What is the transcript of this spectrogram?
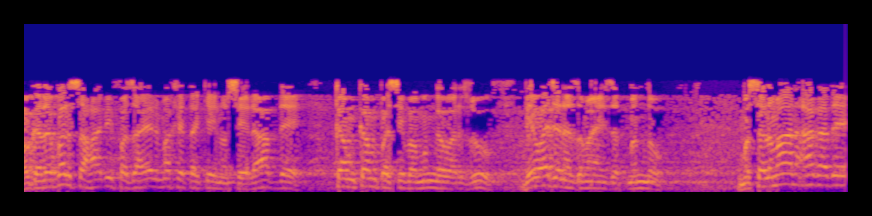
او کله بل صحابي فضائل مخه ته کې نو سیلاب ده کم کم پسې به مونږ ورزو دیو جن زما عزت مندو مسلمان هغه ده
